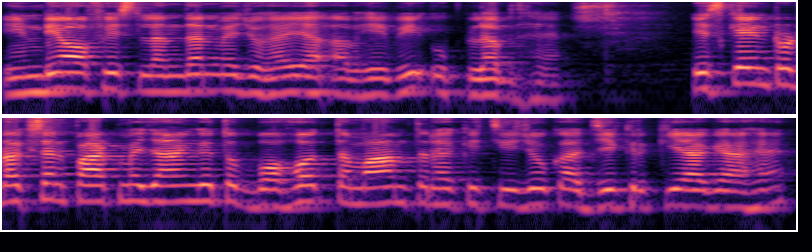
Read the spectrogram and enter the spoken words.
इंडिया ऑफ़िस लंदन में जो है, यह अभी भी उपलब्ध है। इसके इंट्रोडक्शन पार्ट में जाएँगे तो बहुत तमाम तरह की चीज़ों का ज़िक्र किया गया है।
